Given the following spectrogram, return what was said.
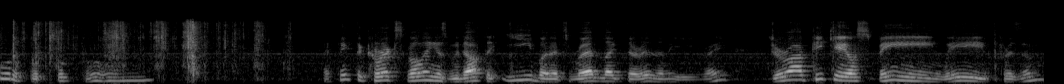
I think the correct spelling is without the E, but it's read like there is an E, right? Gerard Piqué of Spain, Wave Prizm.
